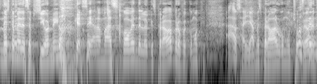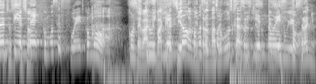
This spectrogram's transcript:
no, es que me decepcione No. que sea más joven de lo que esperaba, pero fue como que, ah, o sea, ya me esperaba algo mucho Usted peor. no Entonces, entiende eso cómo se fue como ajá, se va, va creciendo mientras más lo buscas. Es, es- construyendo es muy extraño.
